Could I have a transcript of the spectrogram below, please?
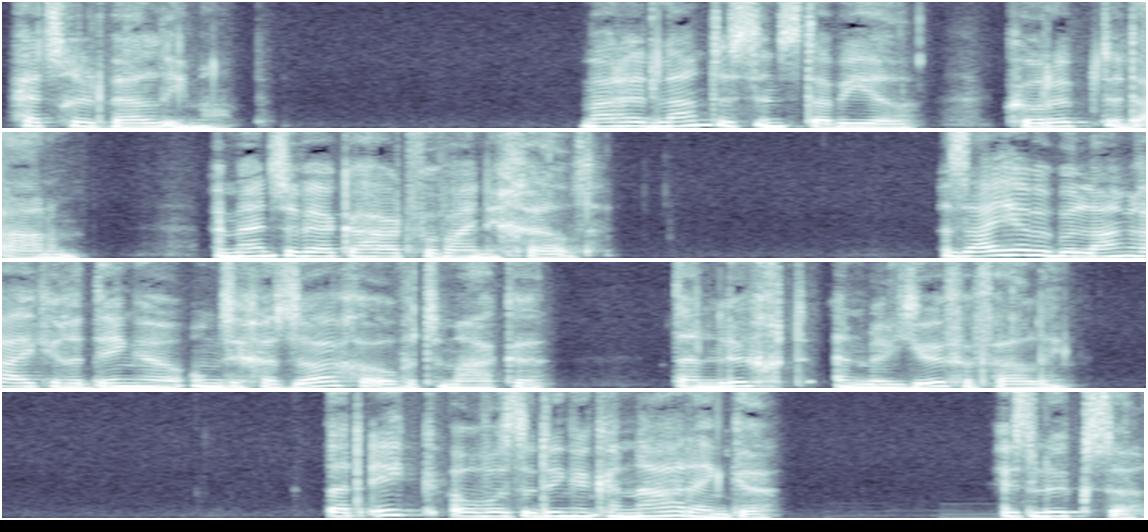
Het scheelt wel iemand. Maar het land is instabiel, corrupt en arm, en mensen werken hard voor weinig geld. Zij hebben belangrijkere dingen om zich er zorgen over te maken dan lucht- en milieuvervuiling. Dat ik over zo'n dingen kan nadenken, is luxe.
